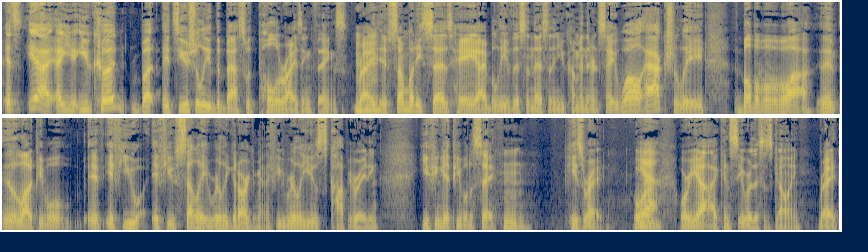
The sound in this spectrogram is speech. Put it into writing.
It's yeah, you you could, but it's usually the best with polarizing things, right? Mm-hmm. If somebody says, "Hey, I believe this and this," and then you come in there and say, "Well, actually, blah blah blah blah blah," a lot of people, if if you if you sell a really good argument, if you really use copywriting, you can get people to say, "Hmm, he's right," or yeah. or yeah, I can see where this is going. Right?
